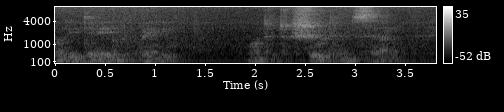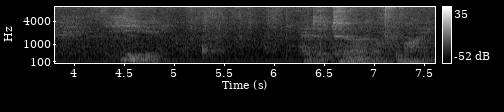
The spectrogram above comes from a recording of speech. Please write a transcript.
holiday where he wanted to shoot himself. He had a turn of mind.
